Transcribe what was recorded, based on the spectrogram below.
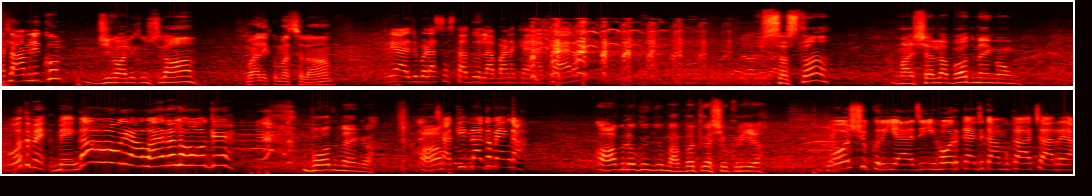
अस्सलाम वालेकुम जी वालेकुम सलाम वालेकुम अस्सलाम ये आज बड़ा सस्ता दूल्हा बन के आया खैर सस्ता माशाल्लाह बहुत महंगा हूँ बहुत मह- महंगा हो गया वायरल हो गए बहुत महंगा अच्छा आप कितना का महंगा आप लोगों की मोहब्बत का शुक्रिया ਬਹੁਤ ਸ਼ੁਕਰੀਆ ਜੀ ਹੋਰ ਕੰਜ ਕੰਮ ਕਾ ਚੱਲ ਰਿਹਾ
